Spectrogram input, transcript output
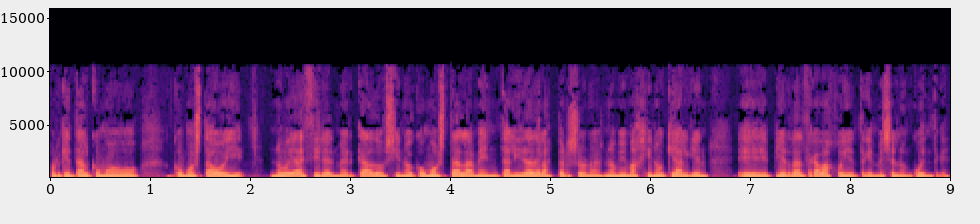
porque tal como, como está hoy, no voy a decir el mercado, sino cómo está la mentalidad de las personas, no me imagino que alguien eh, pierda el trabajo y en tres meses lo encuentre.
